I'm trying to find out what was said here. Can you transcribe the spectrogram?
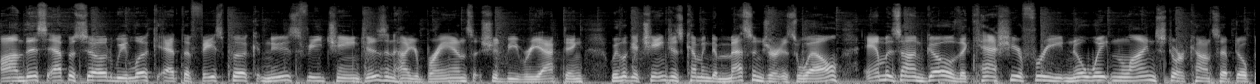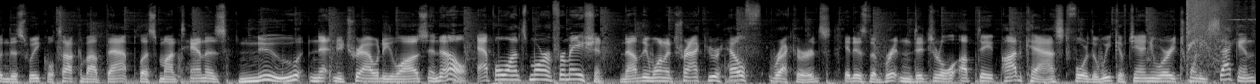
On this episode, we look at the Facebook newsfeed changes and how your brands should be reacting. We look at changes coming to Messenger as well. Amazon Go, the cashier free, no wait in line store concept opened this week. We'll talk about that, plus Montana's new net neutrality laws. And oh, Apple wants more information. Now they want to track your health records. It is the Britton Digital Update podcast for the week of January 22nd,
